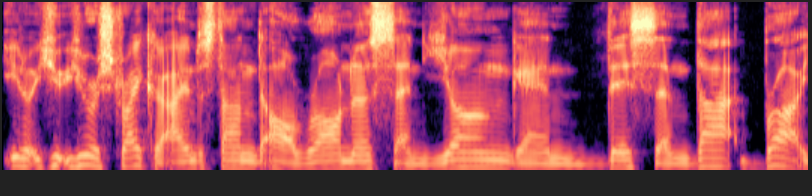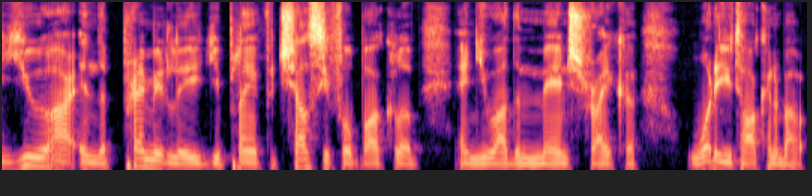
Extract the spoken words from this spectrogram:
you know, you, you're a striker. I understand, oh, rawness and young and this and that. Bruh, you are in the Premier League. You're playing for Chelsea Football Club and you are the main striker. What are you talking about?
